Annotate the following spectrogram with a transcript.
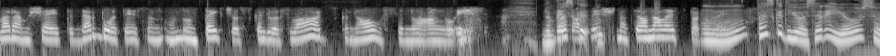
varam šeit darboties un, un, un teikt šos skaļos vārdus, ka novus ir no Anglijas. Nu, paskat... Nacionālais sports. Mm, paskatījos arī jūsu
